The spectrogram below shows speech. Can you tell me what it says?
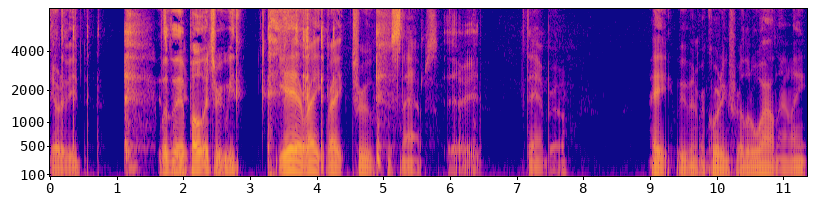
You know what I mean? It's Was it poetry? We Yeah, right, right. True. The snaps. Damn, bro. Hey, we've been recording for a little while now. Ain't.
